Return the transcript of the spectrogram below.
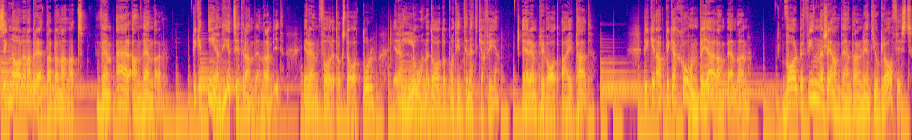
Signalerna berättar bland annat Vem är användaren? Vilken enhet sitter användaren vid? Är det en företagsdator? Är det en lånedator på ett internetcafé? Är det en privat iPad? Vilken applikation begär användaren? Var befinner sig användaren rent geografiskt?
